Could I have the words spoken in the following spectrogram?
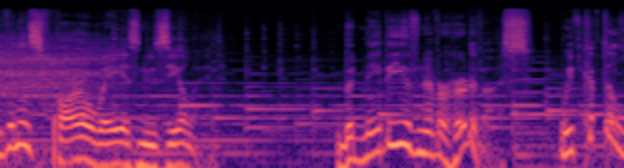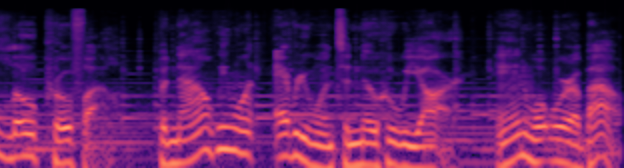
even as far away as New Zealand. But maybe you've never heard of us. We've kept a low profile, but now we want everyone to know who we are and what we're about.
